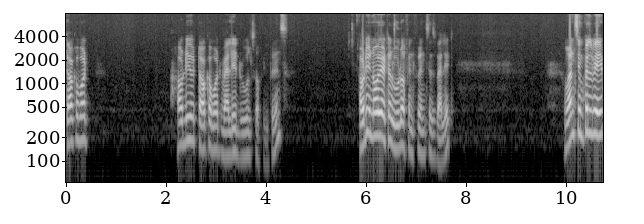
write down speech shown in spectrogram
talk about how do you talk about valid rules of inference? How do you know that a rule of inference is valid? One simple way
